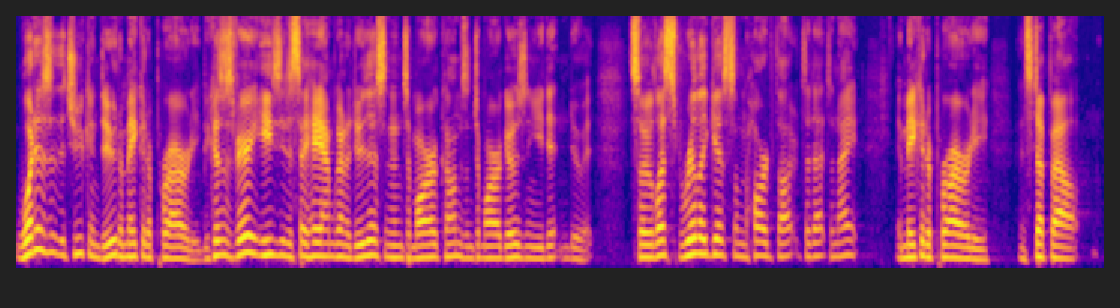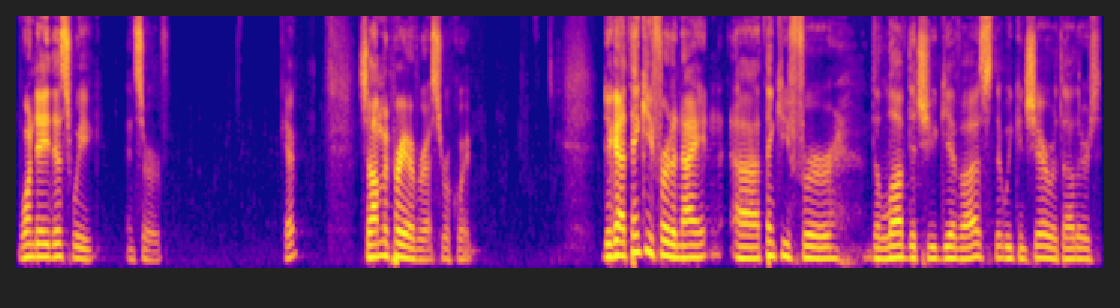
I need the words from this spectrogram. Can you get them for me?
what is it that you can do to make it a priority? Because it's very easy to say, hey, I'm going to do this, and then tomorrow comes and tomorrow goes and you didn't do it. So let's really give some hard thought to that tonight and make it a priority and step out one day this week and serve. So I'm going to pray over us real quick. Dear God, thank you for tonight. Uh, thank you for the love that you give us that we can share with others.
